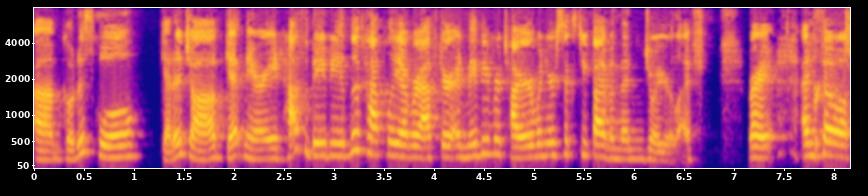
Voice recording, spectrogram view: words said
um, go to school, get a job, get married, have a baby, live happily ever after, and maybe retire when you're 65 and then enjoy your life. Right. And Pretty so much.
